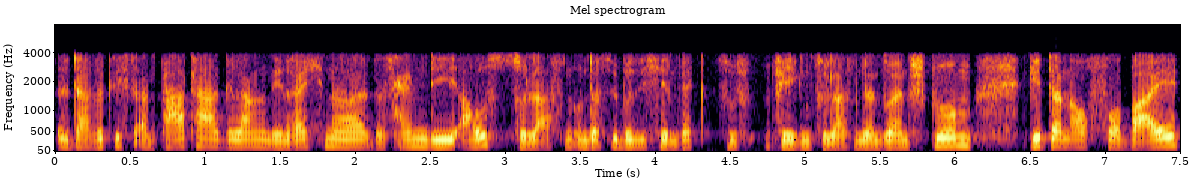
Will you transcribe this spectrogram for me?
äh, da wirklich ein paar Tage lang den Rechner, das Handy auszulassen und das über sich hinweg zu fegen zu lassen. Denn so ein Sturm geht dann auch vorbei.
